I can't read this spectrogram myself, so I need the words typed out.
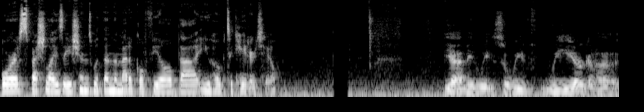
or specializations within the medical field that you hope to cater to? Yeah, I mean, we so we've we are gonna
